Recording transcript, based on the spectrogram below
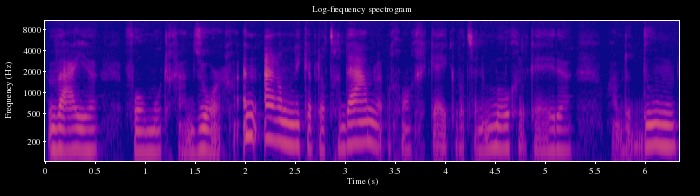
waar je voor moet gaan zorgen. En Aaron en ik hebben dat gedaan. We hebben gewoon gekeken wat zijn de mogelijkheden, hoe gaan we dat doen.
